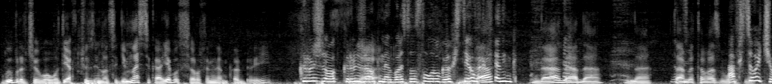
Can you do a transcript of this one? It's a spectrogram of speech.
выбрать его. Вот я хочу заниматься гимнастикой, а я буду серфингом, как бы. И... Кружок, кружок да. на госуслугах, серфинг. Да, да, да, да. Там это возможно. А в Сочи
